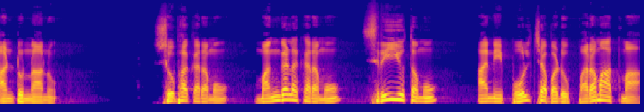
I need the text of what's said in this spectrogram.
అంటున్నాను. శుభకరము మంగళకరము శ్రీయుతము అని పోల్చబడు పరమాత్మ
